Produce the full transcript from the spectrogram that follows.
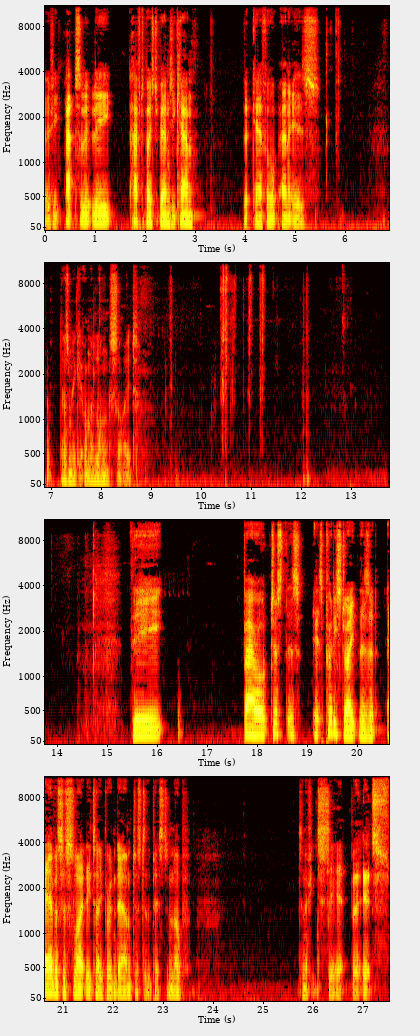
If you absolutely have to post your pens, you can, but careful, and it is does make it on the long side. The barrel just as it's pretty straight. There's an ever so slightly tapering down just to the piston knob. I Don't know if you can see it, but it's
